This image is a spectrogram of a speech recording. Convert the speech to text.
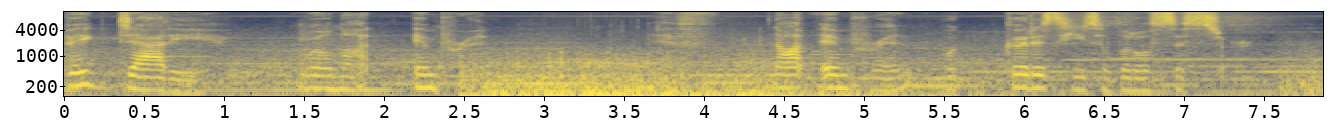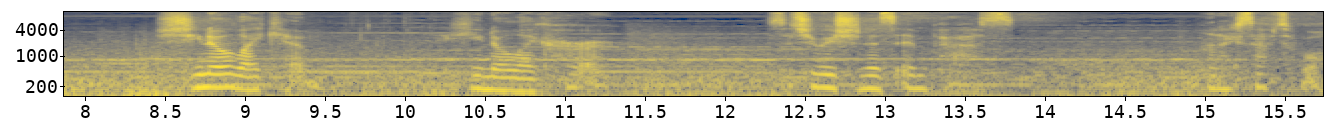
Big Daddy will not imprint. If not imprint, what good is he to little sister? She no like him. He no like her. Situation is impasse. Unacceptable.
